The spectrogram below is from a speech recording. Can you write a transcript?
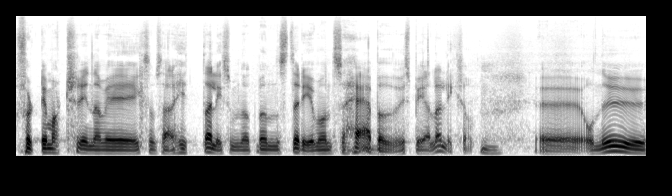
40 matcher innan vi liksom så här hittade liksom något mönster i. Men så här behöver vi spela liksom. Mm. Eh, och nu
